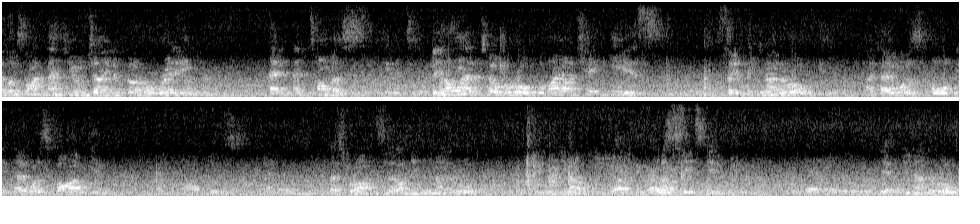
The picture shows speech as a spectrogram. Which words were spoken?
it looks like Matthew and Jane have got it already, and, and Thomas, they're not allowed to tell the rule. The way I check is, so you think you know the rule? Okay, what does four give, uh, what does five give? That's right, so I think you know the rule. Do you you know? it? What does six give? Yeah. you know the rule.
